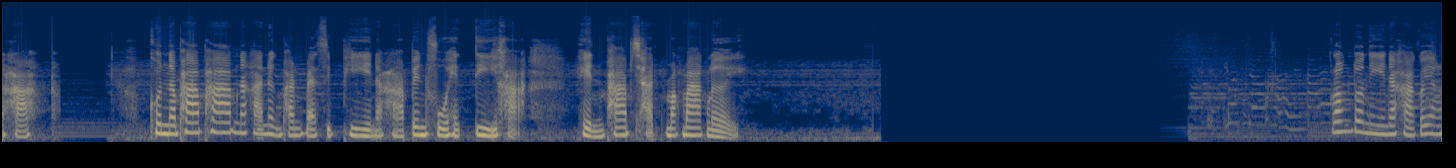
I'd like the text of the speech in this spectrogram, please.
นะคะ คุณภาพภาพนะคะ 1080p นะคะ เป็น Full HD ค่ะ เห็นภาพชัดมาก ๆ เลย กล้องตัวนี้นะคะก็ยัง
